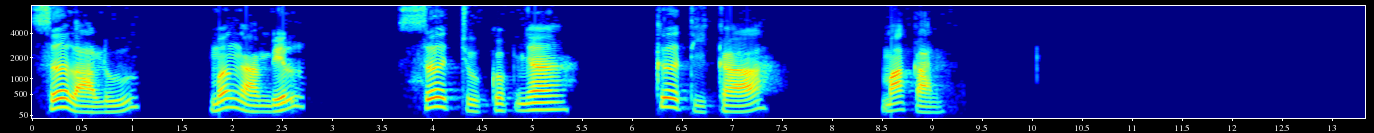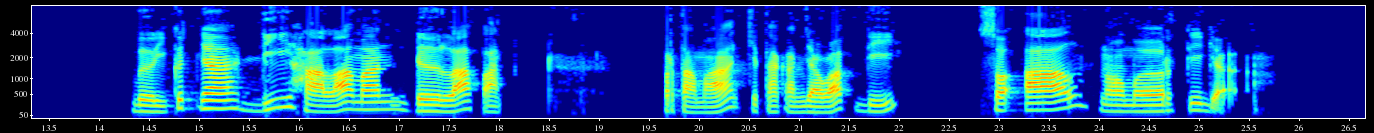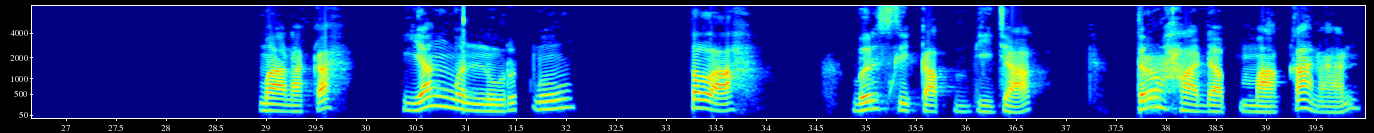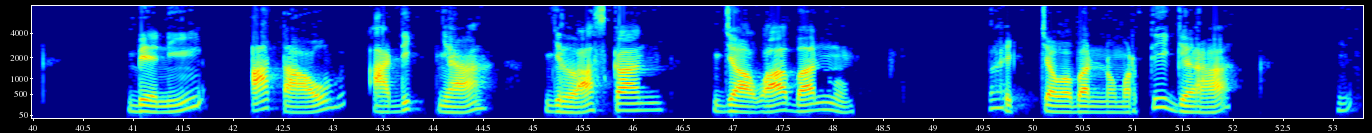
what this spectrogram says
selalu mengambil secukupnya ketika makan. Berikutnya di halaman 8. Pertama, kita akan jawab di soal nomor 3. Manakah yang menurutmu telah bersikap bijak terhadap makanan Benny atau adiknya? Jelaskan jawabanmu. Baik, jawaban nomor tiga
